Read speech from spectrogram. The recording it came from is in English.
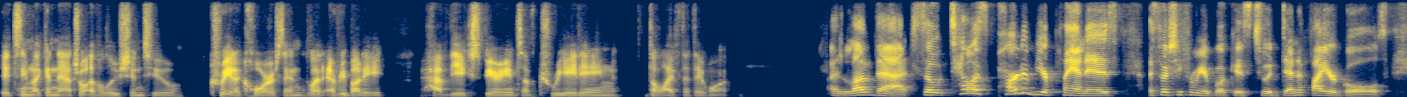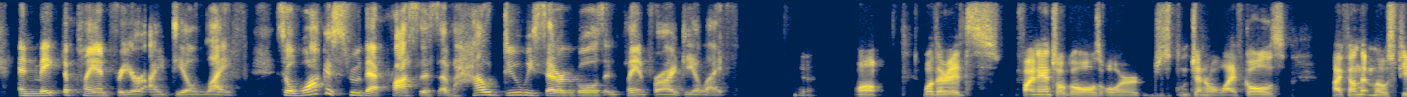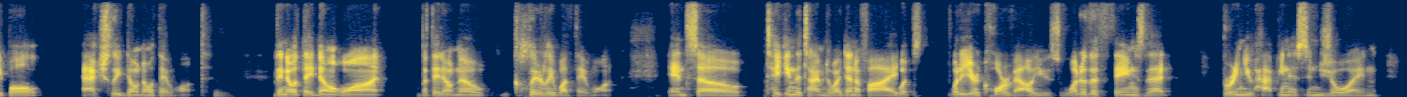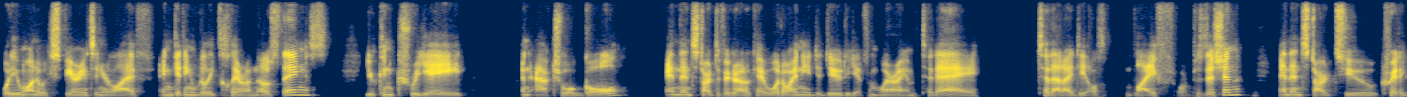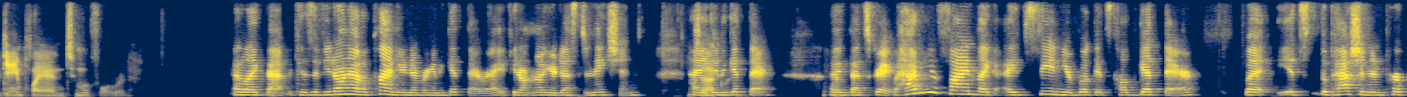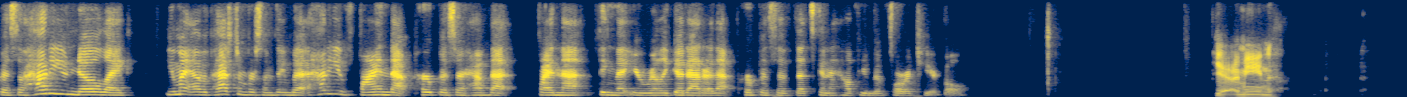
it seemed like a natural evolution to create a course and let everybody have the experience of creating the life that they want. I love that. So tell us part of your plan is, especially from your book, is to identify your goals and make the plan for your ideal life. So walk us through that process of how do we set our goals and plan for our ideal life? Yeah. Well, whether it's financial goals or just general life goals, I found that most people actually don't know what they want. They know what they don't want, but they don't know clearly what they want. And so taking the time to identify what what are your core values? What are the things that bring you happiness and joy and what do you want to experience in your life and getting really clear on those things, you can create an actual goal and then start to figure out okay, what do I need to do to get from where I am today to that ideal life or position and then start to create a game plan to move forward. I like that because if you don't have a plan, you're never going to get there, right? If you don't know your destination, how exactly. are you going to get there? I think that's great. How do you find, like I see in your book, it's called Get There, but it's the passion and purpose. So, how do you know, like, you might have a passion for something, but how do you find that purpose or have that, find that thing that you're really good at or that purpose of that's going to help you move forward to your goal? Yeah, I mean,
